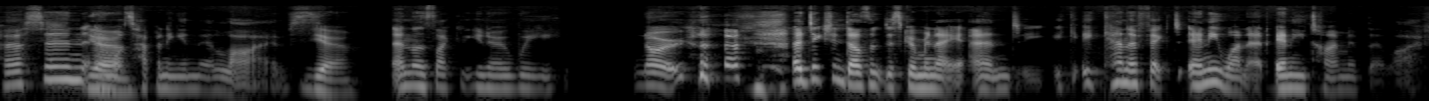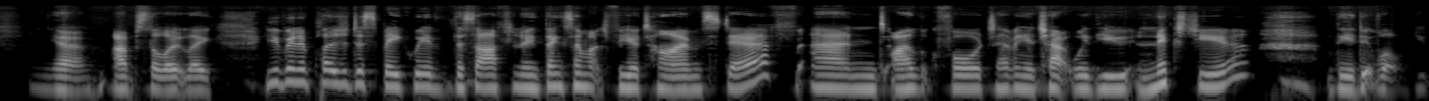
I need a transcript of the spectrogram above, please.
person Yeah. and what's happening in their lives. yeah, And it's like, you know, we know addiction doesn't discriminate and it, it can affect anyone at any time of their life. Yeah, absolutely. You've been a pleasure to speak with this afternoon. Thanks so much for your time, Steph. And I look forward to having a chat with you next year. The well, you,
